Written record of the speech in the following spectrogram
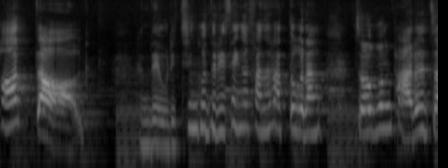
hotdog. 근데 우리 친구들이 생각하는 핫도그랑 조금 다르죠?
